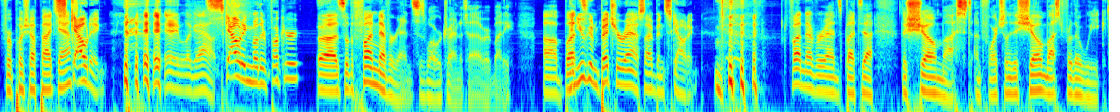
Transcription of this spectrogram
for Push Up Podcast? Scouting. hey, look out. Scouting, motherfucker. Uh, so the fun never ends, is what we're trying to tell everybody. Uh, but and you can bet your ass I've been scouting. fun never ends, but uh, the show must. Unfortunately, the show must for the week.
